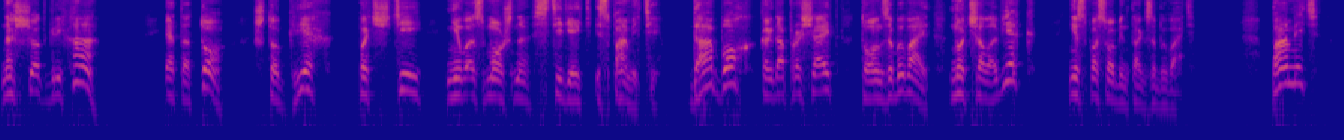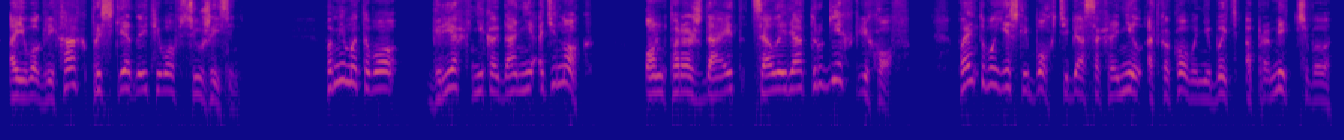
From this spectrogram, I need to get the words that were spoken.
насчет греха, это то, что грех почти невозможно стереть из памяти. Да, Бог, когда прощает, то Он забывает. Но человек не способен так забывать. Память о его грехах преследует его всю жизнь. Помимо того, грех никогда не одинок. Он порождает целый ряд других грехов. Поэтому, если Бог тебя сохранил от какого-нибудь опрометчивого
